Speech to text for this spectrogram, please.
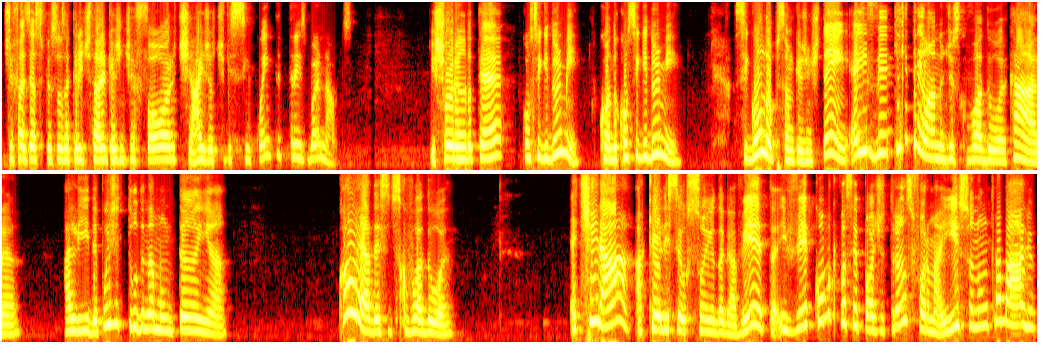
de fazer as pessoas acreditarem que a gente é forte. Ai, já tive 53 burnouts. E chorando até conseguir dormir. Quando conseguir dormir. A segunda opção que a gente tem é ir ver o que, que tem lá no disco voador, cara. Ali, depois de tudo na montanha. Qual é a desse disco voador? É tirar aquele seu sonho da gaveta e ver como que você pode transformar isso num trabalho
